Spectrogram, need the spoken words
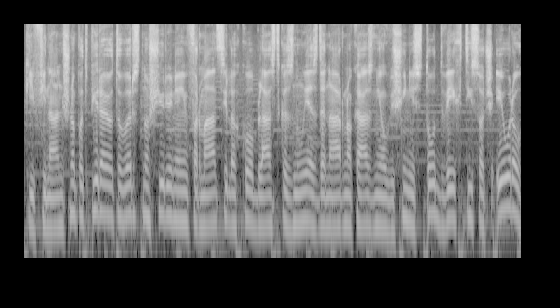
ki finančno podpirajo to vrstno širjenje informacij, lahko oblast kaznuje z denarno kaznijo v višini 102 tisoč evrov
